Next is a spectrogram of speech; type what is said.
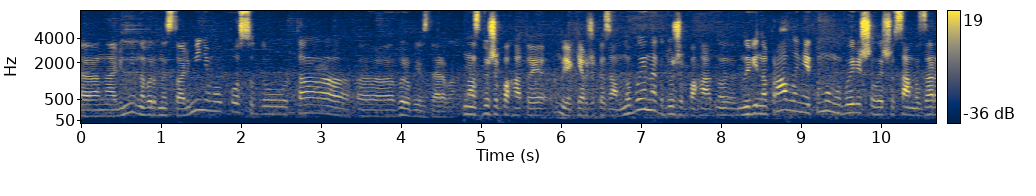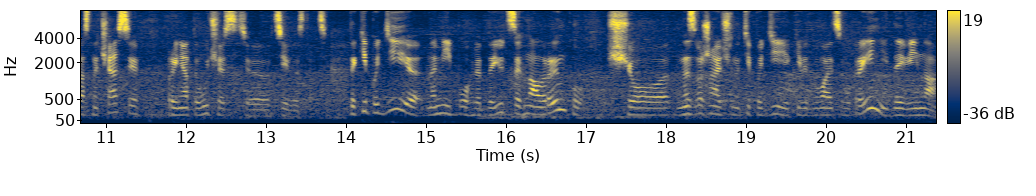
на алюмі... на виробництво алюмінієвого посуду та е, виробів з дерева. У нас дуже багато, ну як я вже казав, новинок, дуже багато нові направлення. Тому ми вирішили, що саме зараз на часі прийняти участь е, в цій виставці. Такі події, на мій погляд, дають сигнал ринку, що незважаючи на ті події, які відбуваються в Україні, йде війна,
